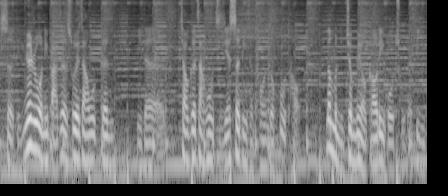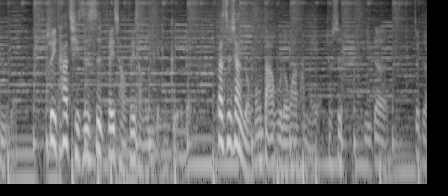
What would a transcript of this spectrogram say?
设定，因为如果你把这个数位账户跟你的交割账户直接设定成同一个户头，那么你就没有高利活储的利率了。所以它其实是非常非常的严格的。但是像永丰大户的话，它没有，就是你的这个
